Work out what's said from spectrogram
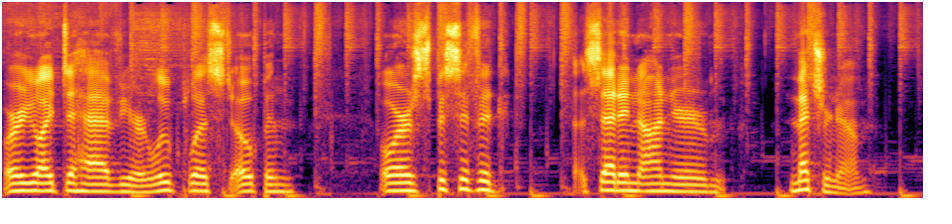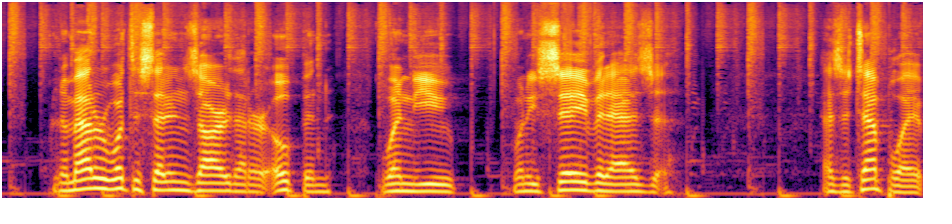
or you like to have your loop list open, or a specific setting on your metronome. No matter what the settings are that are open when you when you save it as as a template,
